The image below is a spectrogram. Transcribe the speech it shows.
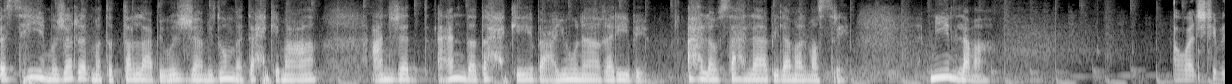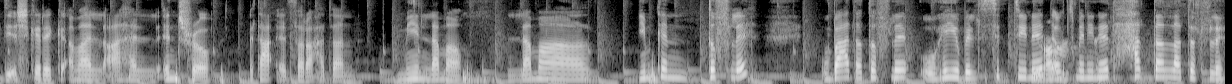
بس هي مجرد ما تتطلع بوجهها بدون ما تحكي معها عن جد عندها ضحكة بعيونها غريبة. أهلا وسهلا بلما المصري. مين لما؟ أول شي بدي أشكرك أمل على هالإنترو. بتعقد صراحة. مين لما؟ لما يمكن طفلة وبعدها طفلة وهي بالستينات أو الثمانينات حتضلها طفلة.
